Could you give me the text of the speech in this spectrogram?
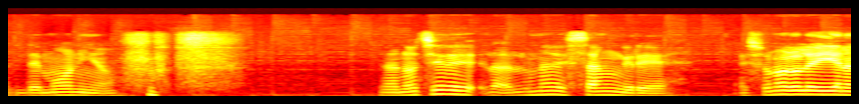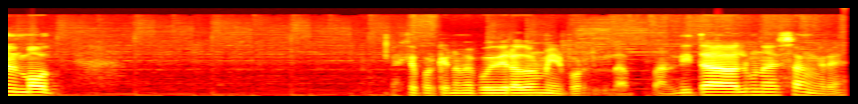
El demonio. La noche de la luna de sangre. Eso no lo leí en el mod. Es que porque no me puedo ir a dormir por la maldita luna de sangre.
